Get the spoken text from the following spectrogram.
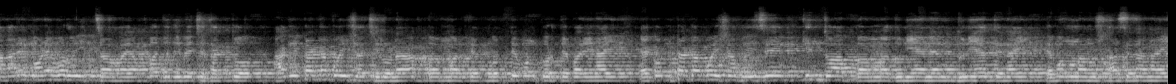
আহারে মনে বড় ইচ্ছা হয়, আব্বা যদি বেঁচে থাকতো, আগে টাকা পয়সা ছিল না, আব্বা আম্মার খেদমত তেমন করতে পারি নাই। এখন টাকা পয়সা হয়েছে, কিন্তু আব্বা আম্মা দুনিয়া নেন, দুনিয়াতে নাই, এমন মানুষ আছে না নাই।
